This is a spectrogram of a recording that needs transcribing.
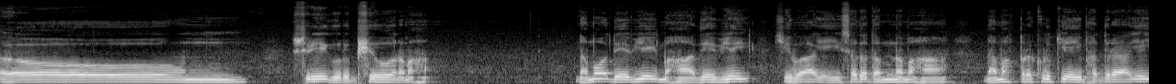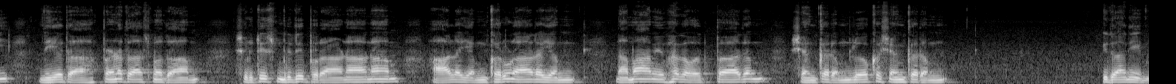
ఓం శ్రీ గురుభ్యో నమ. నమో దేవ్యై మహాదేవ్యై శివాయై సతతం నమ. నమ ప్రకృత్యై భద్రాయై నియత ప్రణతాస్మతాం శృతిస్మృతిపురాణానాం ఆలయం కరుణాలయం. నమామి భగవత్పాదం శంకరం లోకశంకరం. ఇదాनीं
